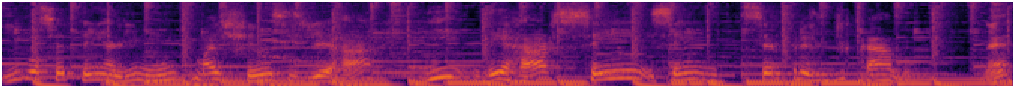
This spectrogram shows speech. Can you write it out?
e você tem ali muito mais chances de errar e errar sem, sem ser prejudicado, né?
